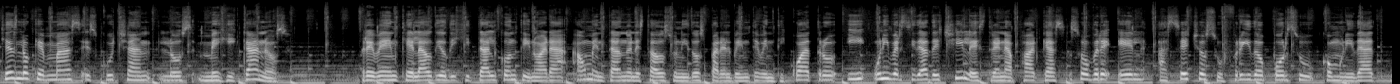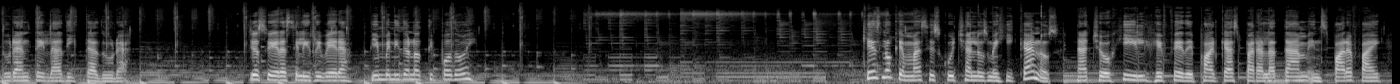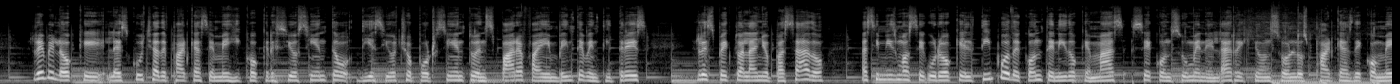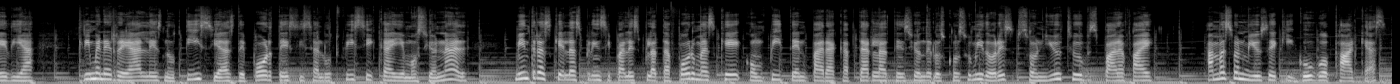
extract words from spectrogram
¿Qué es lo que más escuchan los mexicanos? Prevén que el audio digital continuará aumentando en Estados Unidos para el 2024 y Universidad de Chile estrena podcast sobre el acecho sufrido por su comunidad durante la dictadura. Yo soy Araceli Rivera. Bienvenido a Notipod hoy. ¿Qué es lo que más escuchan los mexicanos? Nacho Gil, jefe de podcast para la TAM en Spotify, reveló que la escucha de podcast en México creció 118% en Spotify en 2023 respecto al año pasado. Asimismo, aseguró que el tipo de contenido que más se consumen en la región son los podcasts de comedia, crímenes reales, noticias, deportes y salud física y emocional, mientras que las principales plataformas que compiten para captar la atención de los consumidores son YouTube, Spotify, Amazon Music y Google Podcasts.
